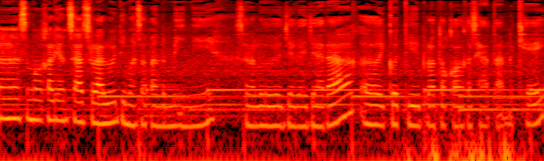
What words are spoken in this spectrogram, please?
uh, semoga kalian sehat selalu di masa pandemi ini selalu jaga jarak uh, ikuti protokol kesehatan oke okay?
